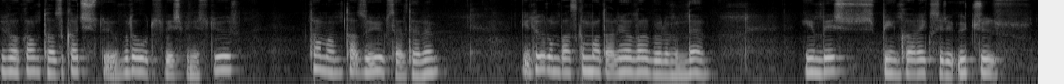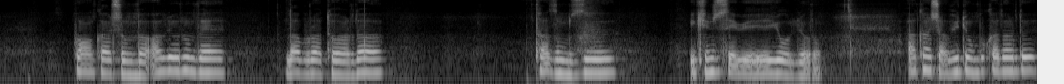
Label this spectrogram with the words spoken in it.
bir bakalım tazı kaç istiyor. Bu da 35 bin istiyor. Tamam tazıyı yükseltelim. Gidiyorum baskın madalyalar bölümünden. 25 bin eksiri 300 puan karşılığında alıyorum ve laboratuvarda tazımızı ikinci seviyeye yolluyorum. Arkadaşlar videom bu kadardı.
